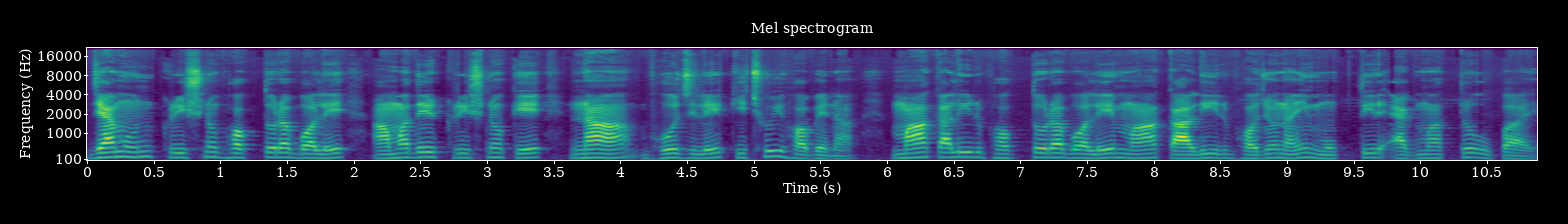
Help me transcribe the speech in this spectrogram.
যেমন কৃষ্ণ ভক্তরা বলে, আমাদের কৃষ্ণকে না ভজলে কিছুই হবে না। মা কালীর ভক্তরা বলে, মা কালীর ভজনাই মুক্তির একমাত্র উপায়।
